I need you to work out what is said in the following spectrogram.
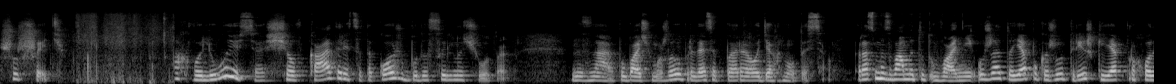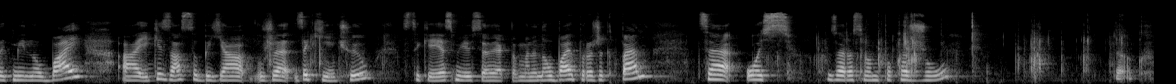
шуршить. Хвилююся, що в кадрі це також буде сильно чути. Не знаю, побачу, можливо, прийдеться переодягнутися. Раз ми з вами тут у ванній уже, то я покажу трішки, як проходить мій ноубай, а які засоби я вже закінчую. Це таке, я сміюся, як там в мене ноубай Project Pen. Це ось зараз вам покажу. Так,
